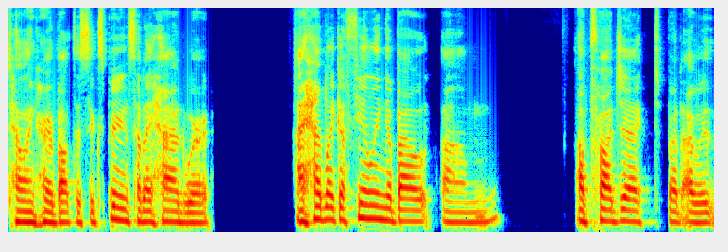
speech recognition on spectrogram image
telling her about this experience that I had where I had like a feeling about um, a project, but I was,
